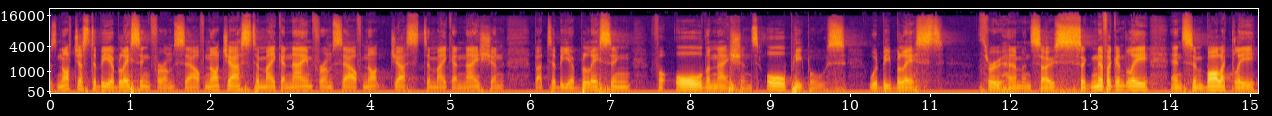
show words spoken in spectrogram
was not just to be a blessing for himself, not just to make a name for himself, not just to make a nation, but to be a blessing for all the nations. All peoples would be blessed through him. And so, significantly and symbolically,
